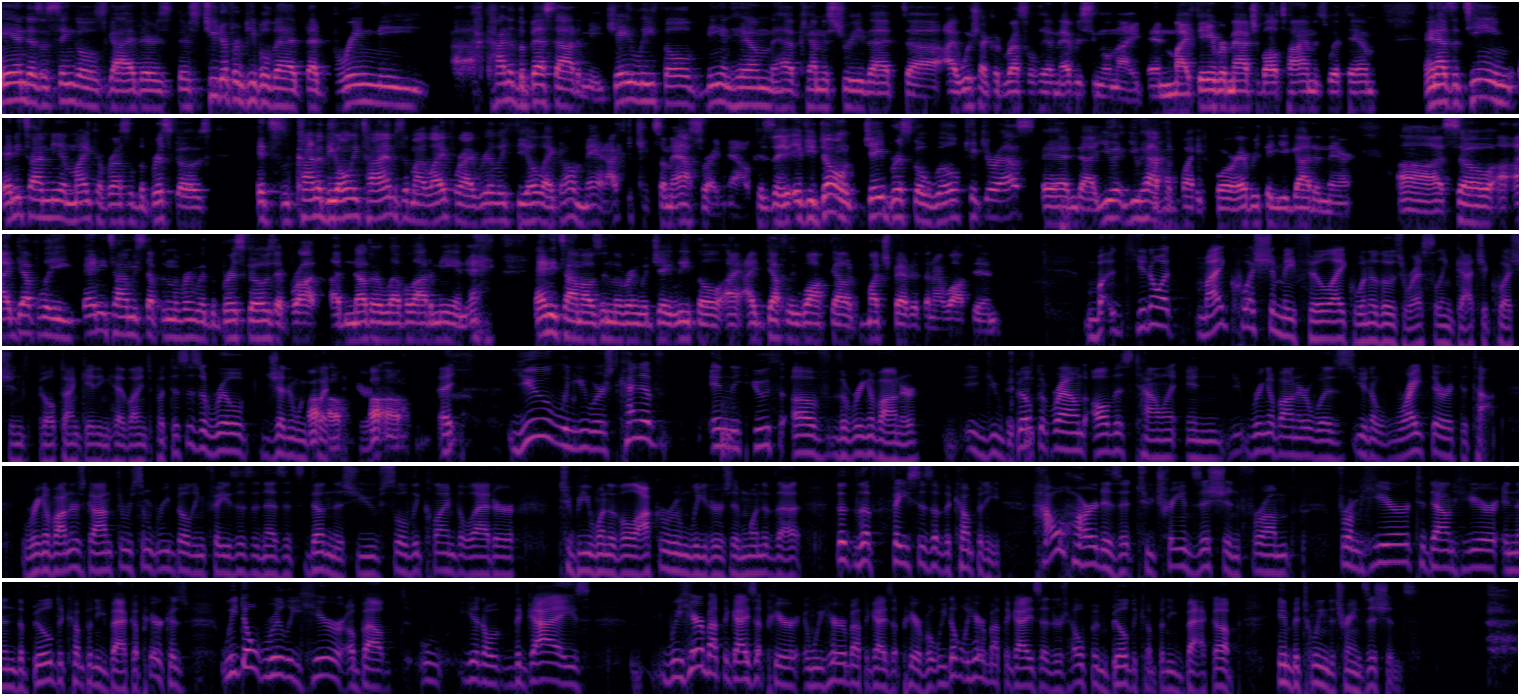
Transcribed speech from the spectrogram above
and as a singles guy, there's there's two different people that that bring me uh, kind of the best out of me. Jay Lethal, me and him have chemistry that uh, I wish I could wrestle him every single night. And my favorite match of all time is with him. And as a team, anytime me and Mike have wrestled the Briscoes, it's kind of the only times in my life where I really feel like, oh man, I could kick some ass right now. Because if you don't, Jay Briscoe will kick your ass, and uh, you you have to fight for everything you got in there. Uh, so I definitely, anytime we stepped in the ring with the Briscoes, it brought another level out of me. And anytime I was in the ring with Jay Lethal, I, I definitely walked out much better than I walked in. But you know what? My question may feel like one of those wrestling gotcha questions built on getting headlines, but this is a real genuine Uh-oh. question here. Uh-oh. Uh, you, when you were kind of in the youth of the Ring of Honor, you built around all this talent, and Ring of Honor was, you know, right there at the top. Ring of Honor's gone through some rebuilding phases, and as it's done this, you've slowly climbed the ladder to be one of the locker room leaders and one of the, the the faces of the company. How hard is it to transition from from here to down here and then to build the company back up here because we don't really hear about you know the guys we hear about the guys up here and we hear about the guys up here but we don't hear about the guys that are helping build the company back up in between the transitions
